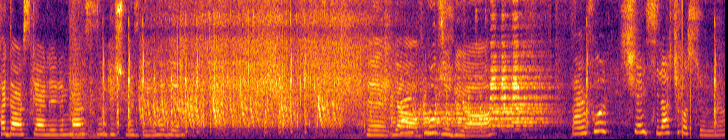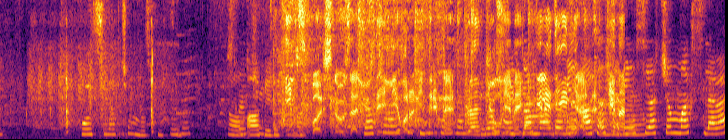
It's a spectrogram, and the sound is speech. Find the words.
Hadi askerlerim ben sizin peşinizdeyim. Hadi. Ve ya budur ya. Ben full şey silahçı basıyorum ya. Kol silahçı mı basıyorsun? Hı hı. Tamam aferin İlk sana. siparişine özel %50'ye varan indirimler. Zaten- Trendyol yemek dilediğin yerde. Arkadaşlar Hemen benim silahçım max level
